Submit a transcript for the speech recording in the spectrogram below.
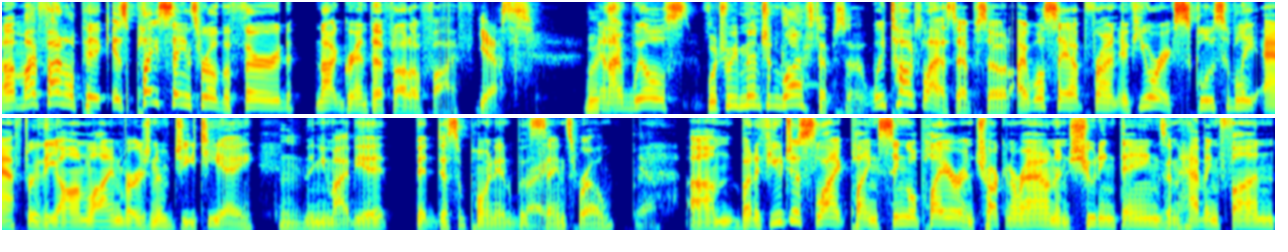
uh, my final pick is Play Saints Row the Third, not Grand Theft Auto Five. yes, which and I will which we mentioned last episode. we talked last episode. I will say up front, if you are exclusively after the online version of GTA, then you might be a bit disappointed with Hmm. Right. Saints Row. Yeah. Um, but if you just like playing single player and trucking around and shooting things and having fun,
